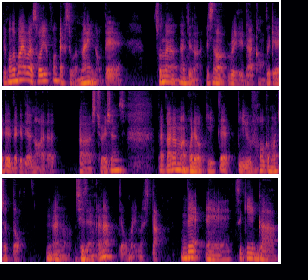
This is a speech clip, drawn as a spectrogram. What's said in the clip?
で、この場合はそういうコンテクストがないので、そんな、なんていうの、it's not really that complicated, like there are no other、uh, situations. だからまあこれを聞いてっていう方がもうちょっとあの自然かなって思いました。で、えー、次が、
